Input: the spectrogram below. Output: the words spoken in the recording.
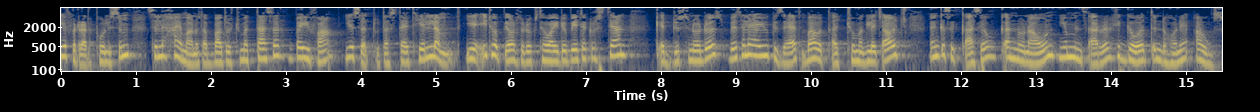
የፌዴራል ፖሊስም ስለ ሃይማኖት አባቶች መታሰር በይፋ የሰጡት አስተያየት የለም። የኢትዮጵያ ኦርቶዶክስ ተዋሕዶ ቤተ ክርስቲያን ቅዱስ ሲኖዶስ በተለያዩ ጊዜያት ባወጣቸው መግለጫዎች እንቅስቃሴው ቀኖናውን የምንጻረር ሕገወጥ እንደሆነ አውግዞ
